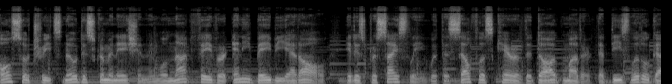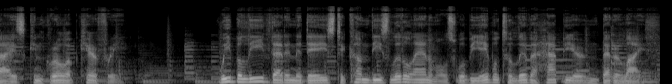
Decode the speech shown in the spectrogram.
also treats no discrimination and will not favor any baby at all, it is precisely with the selfless care of the dog mother that these little guys can grow up carefree. We believe that in the days to come these little animals will be able to live a happier and better life.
